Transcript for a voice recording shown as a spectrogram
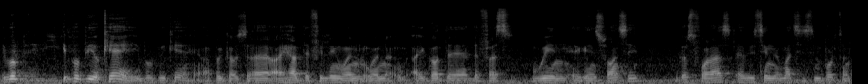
It would, Everything that you've it would be okay. It would be okay uh, because uh, I had the feeling when, when I got the, the first win against Swansea. Because for us, every single match is important.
